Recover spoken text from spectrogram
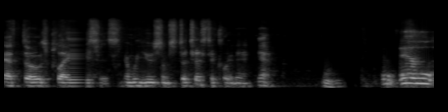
at those places and we use them statistically then. Yeah. And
